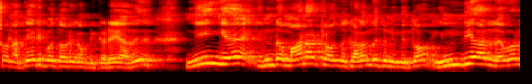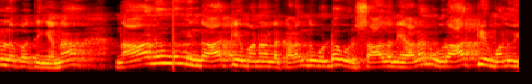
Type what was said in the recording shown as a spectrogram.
ஸோ நான் தேடி பார்த்த வரைக்கும் அப்படி கிடையாது. நீங்கள் இந்த மாநாட்டில் வந்து கலந்துக்க நிமித்தம் இந்தியா லெவலில் பார்த்தீங்கன்னா நானும் இந்த ஆர்டிஐ மாநாட்டில் கலந்து கொண்ட ஒரு சாதனையாளன் ஒரு ஆர்டிஐ மனு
